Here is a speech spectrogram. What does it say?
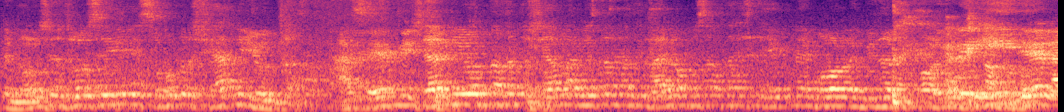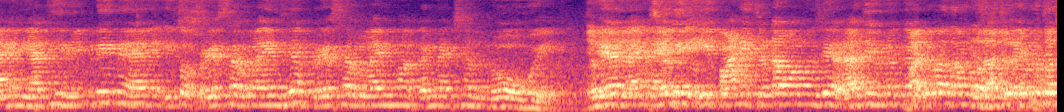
કે નળ સે જળ છે એ સમગ્ર શહેરની યોજના છે. આ શહેરની શહેરની યોજના છે તો શહેરના વિસ્તારમાંથી લાઈનો પસાર થાય છે એકને ગોળ ને બીજાને અરે ઈ જે લાઈન ત્યાંથી નીકળી ને ઈ તો પ્રેશર લાઈન છે પ્રેશર લાઈનમાં કનેક્શન નો હોય. જે લાઈન આવી ઈ પાણી ચડાવવાનું છે રાજીવનગર. મારી વાત સાંભળો રાજુ એક તો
